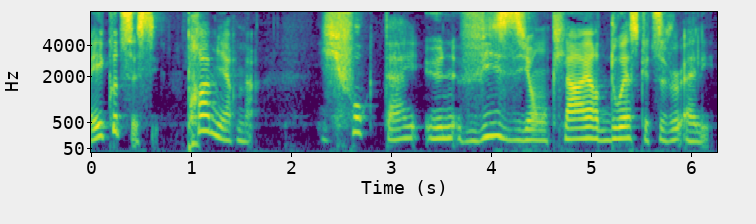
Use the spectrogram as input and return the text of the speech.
mais écoute ceci. Premièrement, il faut que tu aies une vision claire d'où est-ce que tu veux aller.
